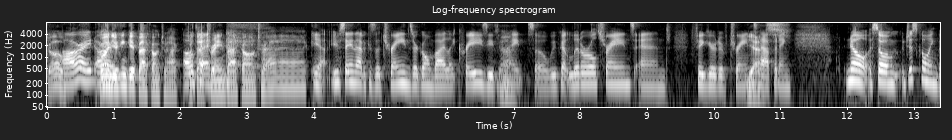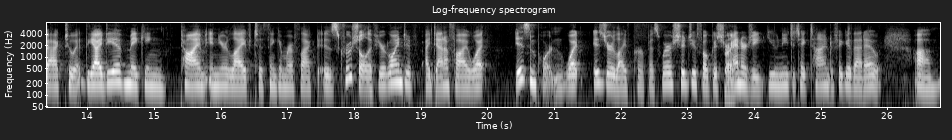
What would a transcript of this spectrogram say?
go. All right, all Come on, you can get back on track. Put that train back on track. Yeah, you're saying that because the trains are going by like crazy tonight. So we've got literal trains and figurative trains Yes. happening. No, so I'm just going back to it. The idea of making time in your life to think and reflect is crucial. If you're going to identify what is important, what is your life purpose, where should you focus your Right. energy, you need to take time to figure that out. Um,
